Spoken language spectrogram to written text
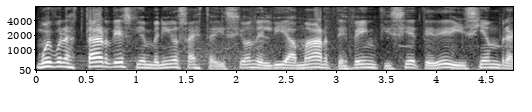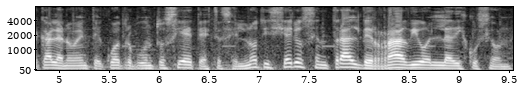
Muy buenas tardes, bienvenidos a esta edición del día martes 27 de diciembre, acá la 94.7. Este es el noticiario central de Radio La Discusión.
